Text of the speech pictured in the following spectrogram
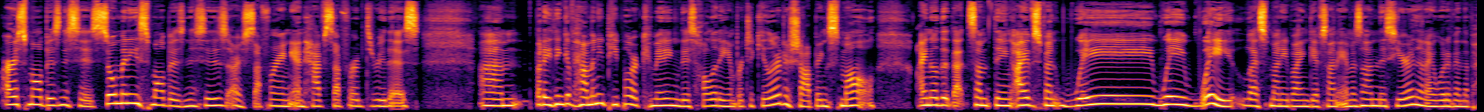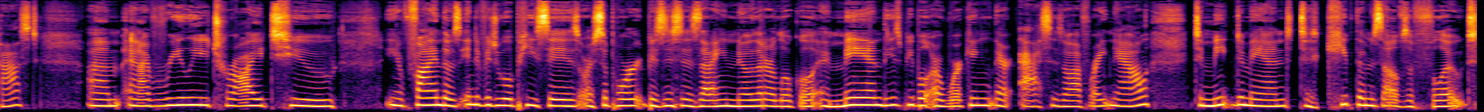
our small businesses. So many small businesses are suffering and have suffered through this. Um, but I think of how many people are committing this holiday in particular to shopping small. I know that that's something I have spent way, way, way less money buying gifts on Amazon this year than I would have in the past. Um, and I've really tried to you know find those individual pieces or support businesses that I know that are local and man these people are working their asses off right now to meet demand to keep themselves afloat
